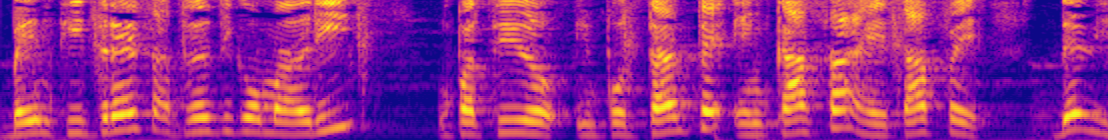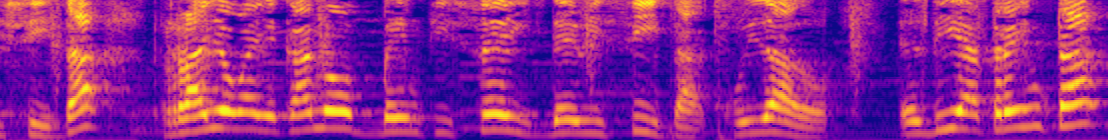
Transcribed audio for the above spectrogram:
23 Atlético Madrid, un partido importante en casa, Getafe de visita. Rayo Vallecano 26 de visita. Cuidado. El día 30,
